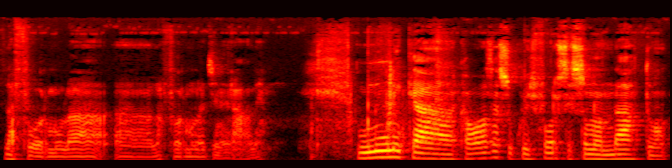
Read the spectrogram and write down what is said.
la formula, la formula generale. Un'unica cosa su cui forse sono andato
